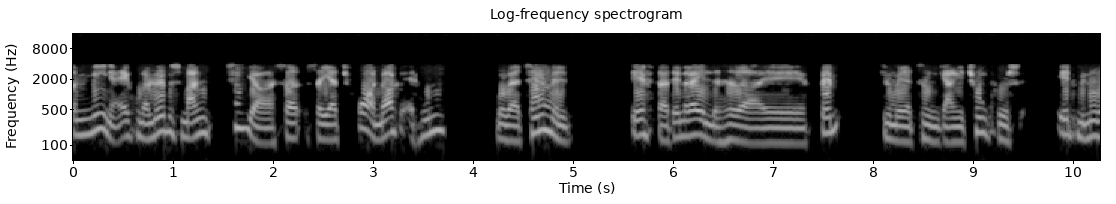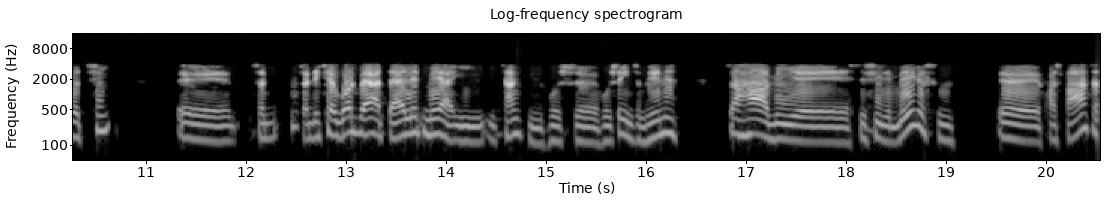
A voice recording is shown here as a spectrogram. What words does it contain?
så mener jeg ikke, hun har løbet så mange tiger, så, så jeg tror nok, at hun må være tilmeldt efter den regel, der hedder øh, 5 km tiden gange 2 plus 1 minut og 10. Øh, så, så det kan jo godt være, at der er lidt mere i, i tanken hos, øh, hos en som hende. Så har vi øh, Cecilie Mikkelsen øh, fra Sparta,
